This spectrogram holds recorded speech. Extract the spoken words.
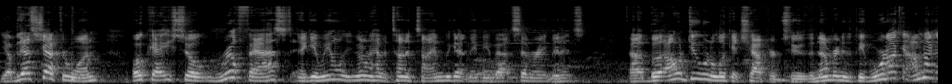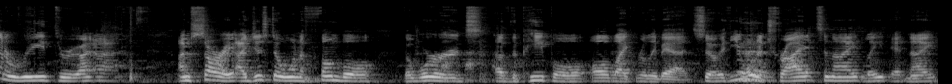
yeah, but that's chapter one. Okay, so real fast, and again, we only we don't have a ton of time. We got maybe about seven or eight minutes, uh, but I do want to look at chapter two, the numbering of the people. We're not. Gonna, I'm not going to read through. I, I, I'm sorry. I just don't want to fumble the words of the people all like really bad. So if you want to try it tonight, late at night,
